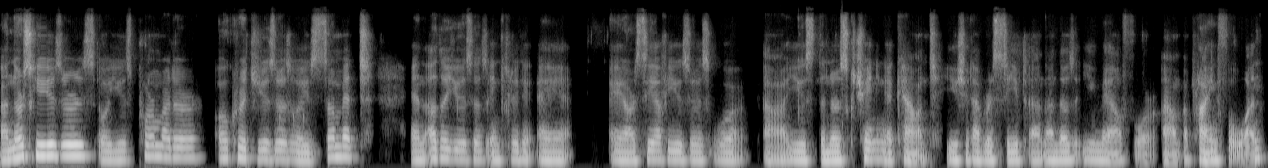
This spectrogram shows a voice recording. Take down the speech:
Uh, NERSC users or use Perlmutter, Oak Ridge users will use Summit, and other users, including a, ALCF users will uh, use the NERSC training account. You should have received another email for um, applying for one.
